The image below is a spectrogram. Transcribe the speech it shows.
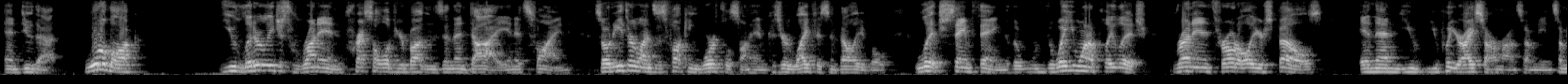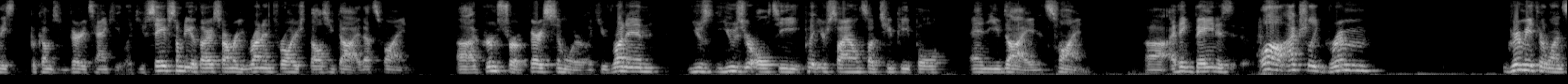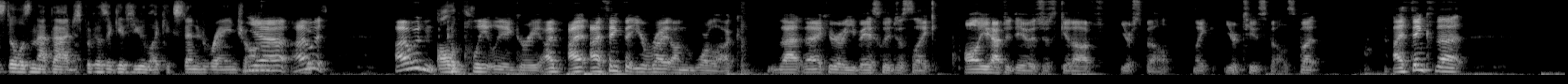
and do that. Warlock, you literally just run in, press all of your buttons, and then die, and it's fine. So an Aether Lens is fucking worthless on him because your life is invaluable. Lich, same thing. The, the way you want to play Lich, run in, throw out all your spells, and then you you put your ice armor on somebody, and somebody becomes very tanky. Like you save somebody with ice armor, you run in, throw all your spells, you die. That's fine. Uh, Grimstroke, very similar. Like you run in, use use your ulti, put your silence on two people, and you die, and it's fine. Uh, I think Bane is well, actually, Grim Grim Aether Lens still isn't that bad, just because it gives you like extended range. On Yeah, I would. I wouldn't All of- completely agree. I, I I think that you're right on Warlock. That that hero, you basically just like all you have to do is just get off your spell, like your two spells. But I think that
